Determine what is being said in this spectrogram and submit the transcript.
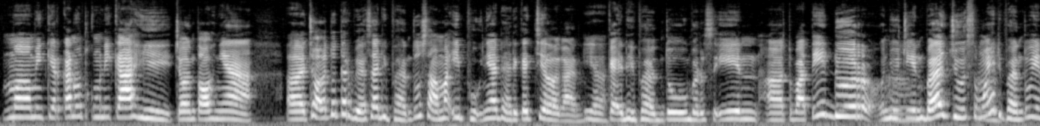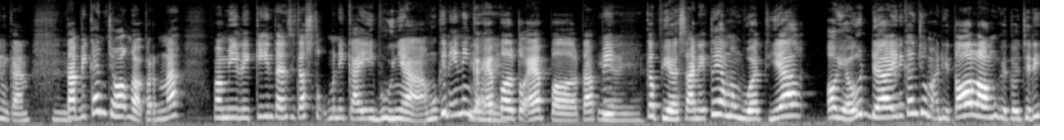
memikirkan untuk menikahi contohnya eh, cowok itu terbiasa dibantu sama ibunya dari kecil kan Iya. kayak dibantu bersihin eh, tempat tidur nyuciin baju semuanya dibantuin kan Hmm. tapi kan cowok nggak pernah memiliki intensitas untuk menikahi ibunya mungkin ini nggak Iya, iya. apple to apple tapi Iya, iya. kebiasaan itu yang membuat dia oh ya udah ini kan cuma ditolong gitu jadi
